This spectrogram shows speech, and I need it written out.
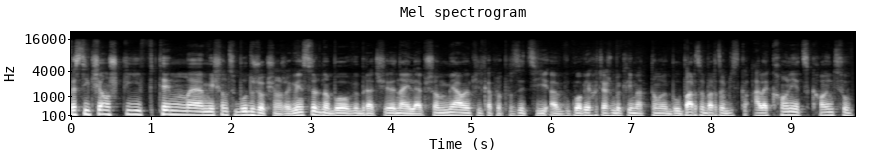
kwestii książki w tym e, miesiącu było dużo książek, więc trudno było wybrać e, najlepszą. Miałem kilka propozycji e, w głowie, chociażby klimat Tomy był bardzo, bardzo blisko, ale koniec końców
